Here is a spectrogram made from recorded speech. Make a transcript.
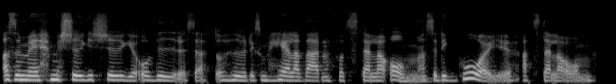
alltså med, med 2020 och viruset och hur liksom hela världen fått ställa om, mm. alltså det går ju att ställa om.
